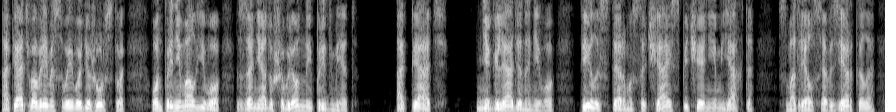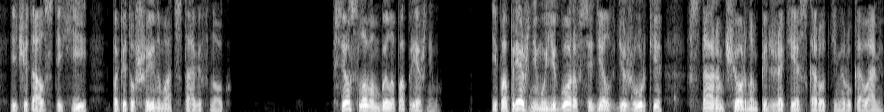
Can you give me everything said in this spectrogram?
Опять во время своего дежурства он принимал его за неодушевленный предмет. Опять не глядя на него, пил из термоса чай с печеньем яхта, смотрелся в зеркало и читал стихи, по-петушиному отставив ногу. Все, словом, было по-прежнему. И по-прежнему Егоров сидел в дежурке в старом черном пиджаке с короткими рукавами.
